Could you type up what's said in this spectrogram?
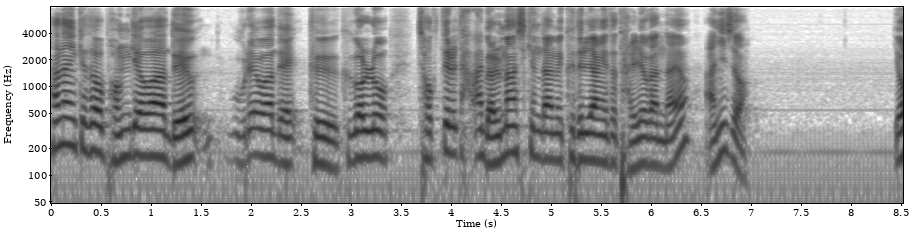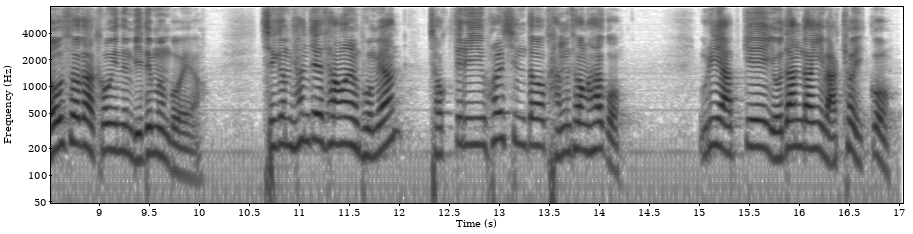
하나님께서 번개와 뇌, 우레와 뇌, 그 그걸로 적들을 다 멸망시킨 다음에 그들 향해서 달려갔나요? 아니죠. 여호수아가 갖고 있는 믿음은 뭐예요? 지금 현재 상황을 보면 적들이 훨씬 더 강성하고 우리 앞에 요단강이 막혀 있고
